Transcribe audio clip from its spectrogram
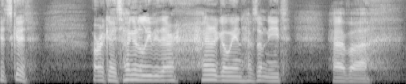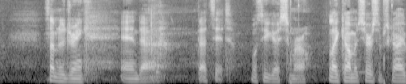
it's good. All right guys, I'm gonna leave you there. I'm gonna go in, have something to eat, have uh, something to drink, and uh, that's it. We'll see you guys tomorrow. Like, comment, share, subscribe,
